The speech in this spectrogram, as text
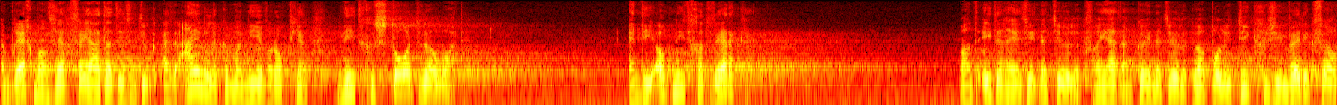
En Brechtman zegt van ja, dat is natuurlijk uiteindelijk een manier waarop je niet gestoord wil worden. En die ook niet gaat werken. Want iedereen ziet natuurlijk van ja, dan kun je natuurlijk wel politiek gezien, weet ik veel,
